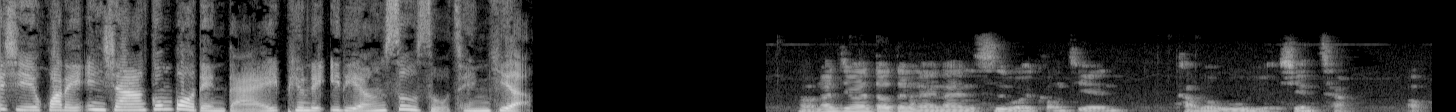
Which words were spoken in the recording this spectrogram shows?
这是华联印象广播电台频率一零四四千赫。好，咱今晚都登来咱四维空间塔罗物语的现场，好，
